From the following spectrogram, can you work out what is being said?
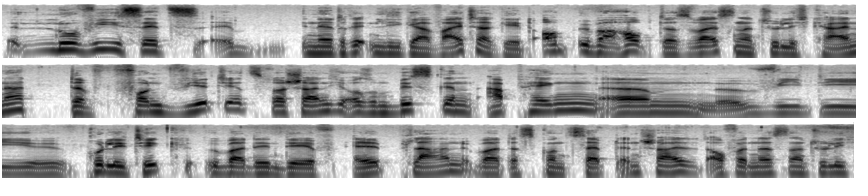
Nur wie es jetzt äh, in der dritten Liga weitergeht, ob überhaupt, das weiß natürlich keiner. Davon wird jetzt wahrscheinlich auch so ein bisschen abhängen, ähm, wie die Politik über den DFL-Plan, über das Konzept entscheidet, auch wenn das natürlich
